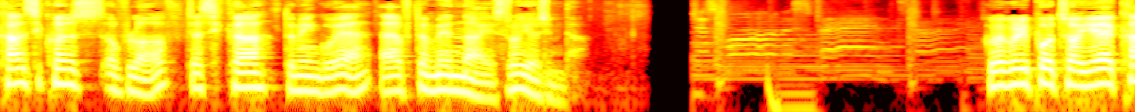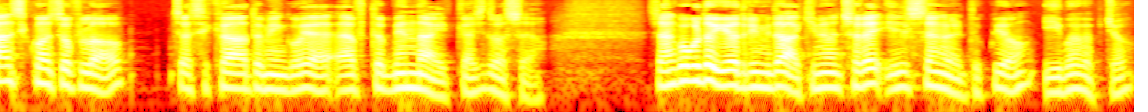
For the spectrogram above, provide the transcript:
Consequence of Love, 제시카 도밍고의 After Midnight으로 이어집니다. 그레고리 포터의 Consequence of Love, 제시카 도밍고의 After Midnight까지 들었어요. 자, 한 곡을 더 이어드립니다. 김현철의 일생을 듣고요. 2부에 뵙죠.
